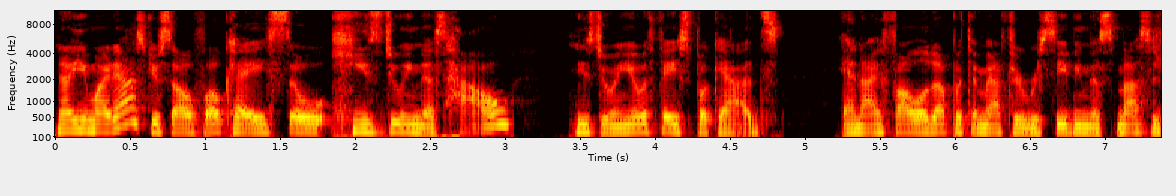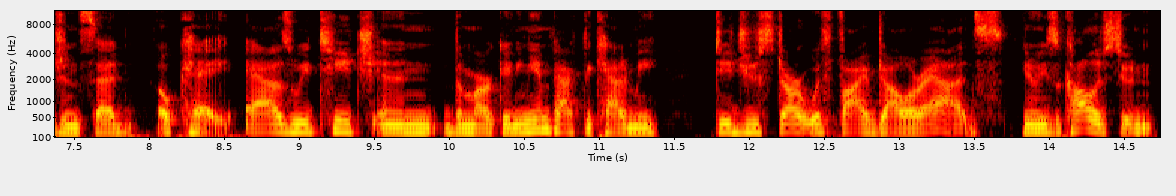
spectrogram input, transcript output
Now you might ask yourself, okay, so he's doing this how? He's doing it with Facebook ads. And I followed up with him after receiving this message and said, okay, as we teach in the Marketing Impact Academy, did you start with $5 ads? You know, he's a college student.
